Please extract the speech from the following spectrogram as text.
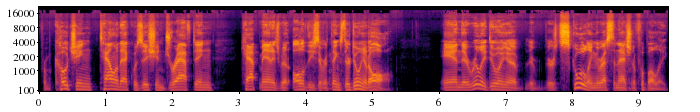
from coaching, talent acquisition, drafting, cap management, all of these different things. They're doing it all. And they're really doing a, they're, they're schooling the rest of the National Football League.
